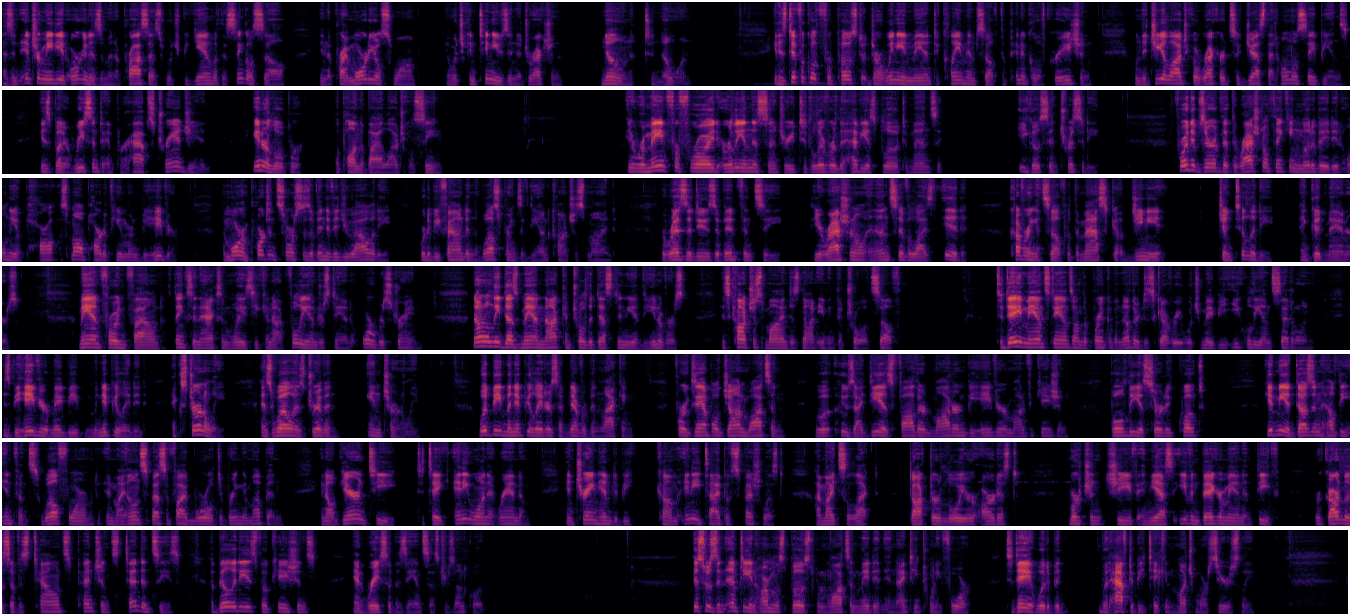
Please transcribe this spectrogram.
as an intermediate organism in a process which began with a single cell in the primordial swamp and which continues in a direction known to no one. It is difficult for post Darwinian man to claim himself the pinnacle of creation when the geological record suggests that Homo sapiens is but a recent and perhaps transient interloper upon the biological scene. It remained for Freud early in this century to deliver the heaviest blow to men's egocentricity. Freud observed that the rational thinking motivated only a, par- small part of human behavior. The more important sources of individuality were to be found in the well springs of the unconscious mind, the residues of infancy, the irrational and uncivilized id covering itself with the mask of geni- gentility and good manners. Man, Freud found, thinks and acts in ways he cannot fully understand or restrain. Not only does man not control the destiny of the universe, his conscious mind does not even control itself. Today, man stands on the brink of another discovery which may be equally unsettling. His behavior may be manipulated externally as well as driven internally. Would be manipulators have never been lacking. For example, John Watson, who, whose ideas fathered modern behavior modification, boldly asserted, quote, Give me a dozen healthy infants, well formed, in my own specified world to bring them up in, and I'll guarantee to take any one at random and train him to become any type of specialist I might select doctor, lawyer, artist, merchant, chief, and yes, even beggarman and thief, regardless of his talents, pensions, tendencies, abilities, vocations, and race of his ancestors. Unquote. This was an empty and harmless boast when Watson made it in 1924. Today it would have been would have to be taken much more seriously.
